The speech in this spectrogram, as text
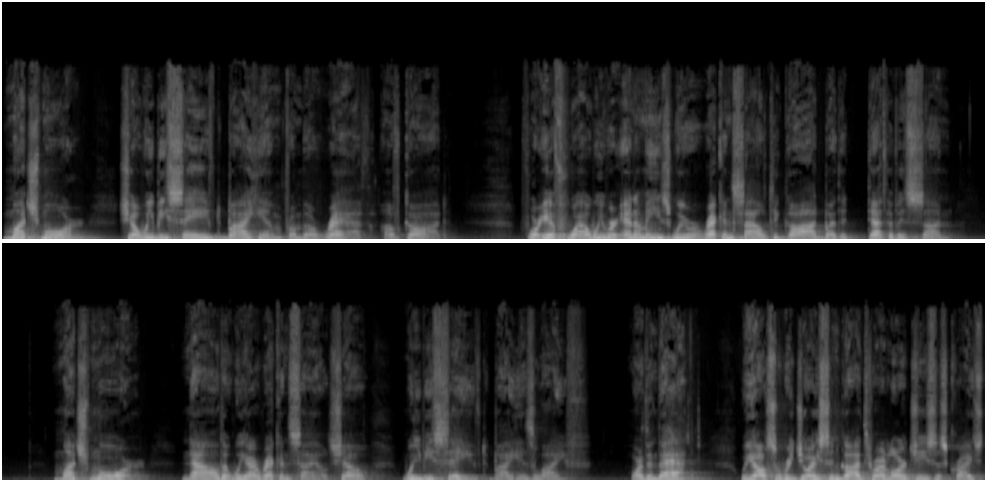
much more shall we be saved by him from the wrath of God. For if while we were enemies we were reconciled to God by the death of his Son, much more now that we are reconciled, shall we be saved by his life. More than that, we also rejoice in God through our Lord Jesus Christ,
